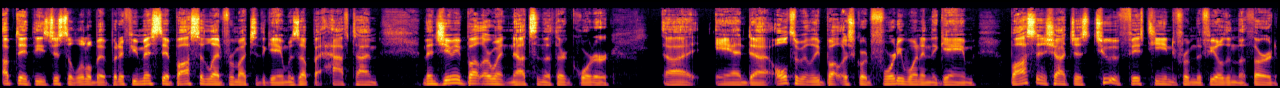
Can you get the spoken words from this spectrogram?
update these just a little bit. But if you missed it, Boston led for much of the game, was up at halftime. And then Jimmy Butler went nuts in the third quarter. Uh, and uh, ultimately, Butler scored 41 in the game. Boston shot just two of 15 from the field in the third.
